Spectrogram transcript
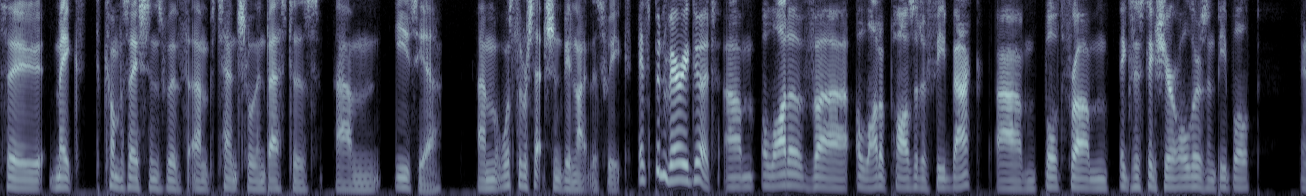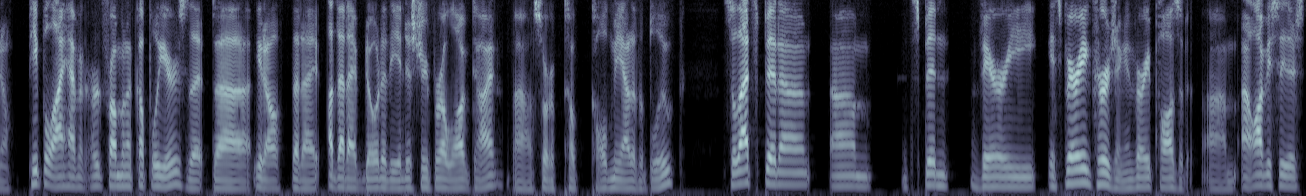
to make conversations with um, potential investors um, easier. Um, what's the reception been like this week? It's been very good. Um, a lot of uh, a lot of positive feedback, um, both from existing shareholders and people, you know, people I haven't heard from in a couple years that uh, you know that I that I've known in the industry for a long time. Uh, sort of c- called me out of the blue, so that's been a um, it's been very it's very encouraging and very positive. Um, obviously, there's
